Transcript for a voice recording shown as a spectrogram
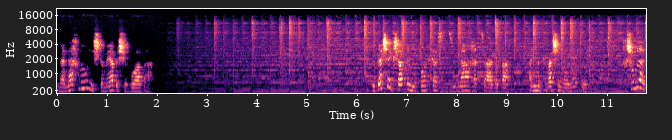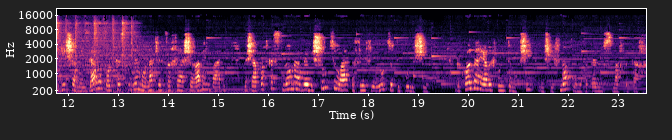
ואנחנו נשתמע בשבוע הבא. תודה שהקשבתם לפודקאסט תזונה הצעד הבא. אני מקווה שנהניתם. חשוב להדגיש שהמידע בפודקאסט הזה מוענק לצורכי העשרה בלבד, ושהפודקאסט לא מהווה בשום צורה תחליף לייעוץ או טיפול אישי. בכל בעיה רפואית או נפשית יש לפנות למטפל מוסמך בכך.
